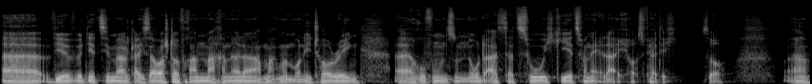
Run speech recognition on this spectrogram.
äh, wir würden jetzt hier mal gleich Sauerstoff ranmachen, ne? danach machen wir Monitoring, äh, rufen uns einen Notarzt dazu, ich gehe jetzt von der LAE aus, fertig. So. Ja,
